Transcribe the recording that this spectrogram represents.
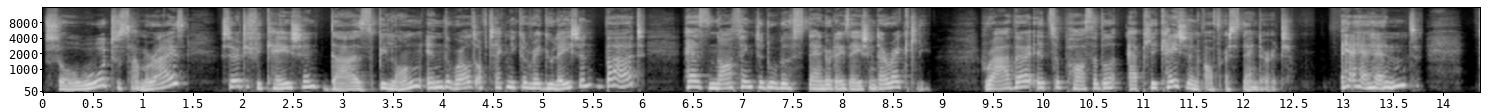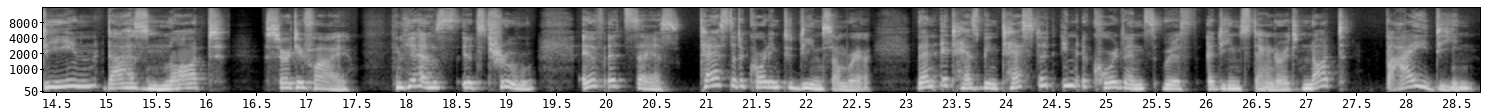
So, to summarize, certification does belong in the world of technical regulation, but has nothing to do with standardization directly. Rather, it's a possible application of a standard. And DIN does not certify. Yes, it's true. If it says tested according to DIN somewhere, then it has been tested in accordance with a DIN standard, not by DIN.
